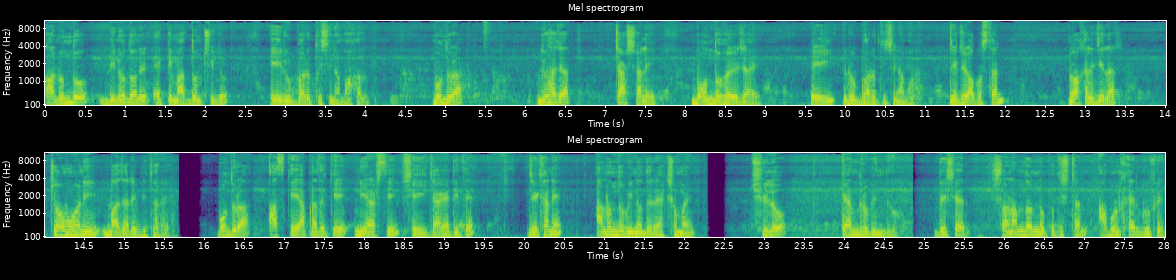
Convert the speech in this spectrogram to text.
আনন্দ বিনোদনের একটি মাধ্যম ছিল এই রূপভারতী সিনেমা হল। বন্ধুরা দু চার সালে বন্ধ হয়ে যায় এই রূপভারতী সিনেমা হল, যেটির অবস্থান নোয়াখালী জেলার চৌমোহনী বাজারের ভিতরে। বন্ধুরা, আজকে আপনাদেরকে নিয়ে আসছি সেই জায়গাটিতে, যেখানে আনন্দ বিনোদের একসময় ছিল কেন্দ্রবিন্দু। দেশের স্বনামধন্য প্রতিষ্ঠান আবুল খায়ের গ্রুপের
